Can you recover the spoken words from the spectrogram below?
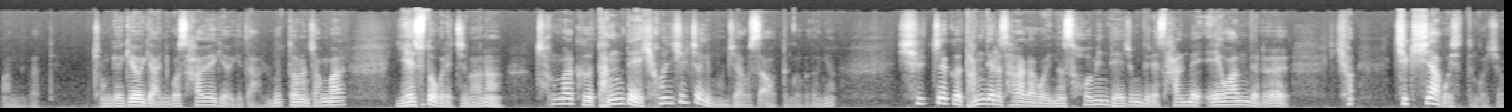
맞는 것 같아요. 종교개혁이 아니고 사회개혁이다. 루터는 정말 예수도 그랬지만은 정말 그 당대의 현실적인 문제하고 싸웠던 거거든요. 실제 그 당대를 살아가고 있는 서민 대중들의 삶의 애환들을 현- 직시하고 있었던 거죠.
